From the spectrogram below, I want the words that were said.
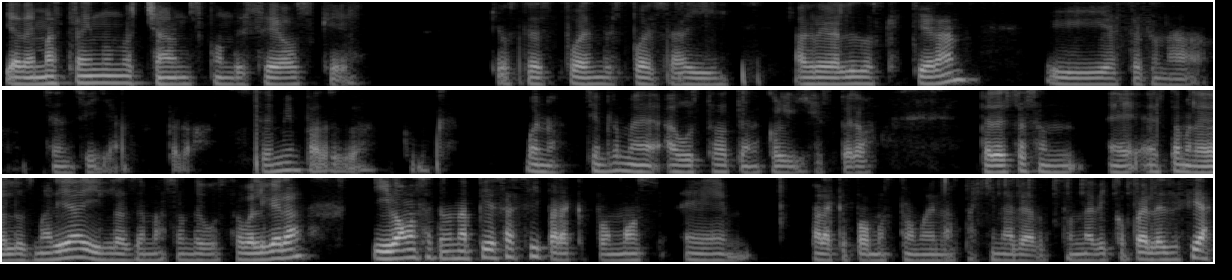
Y además traen unos charms con deseos que, que ustedes pueden después ahí agregarles los que quieran. Y esta es una sencilla, pero se bien padres, ¿verdad? bueno, siempre me ha gustado tener colguijes, pero, pero estas son, eh, esta me la dio Luz María y las demás son de Gustavo Helguera. Y vamos a tener una pieza así para que podamos, eh, para que podamos promover la página de Adopto Médico. Pero les decía,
